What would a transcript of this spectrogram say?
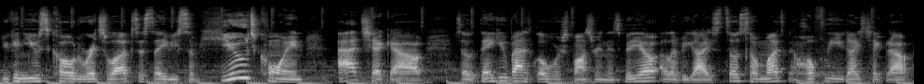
You can use code RICHLUX to save you some huge coin at checkout. So thank you, Vance Global, for sponsoring this video. I love you guys so, so much. And hopefully you guys check it out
